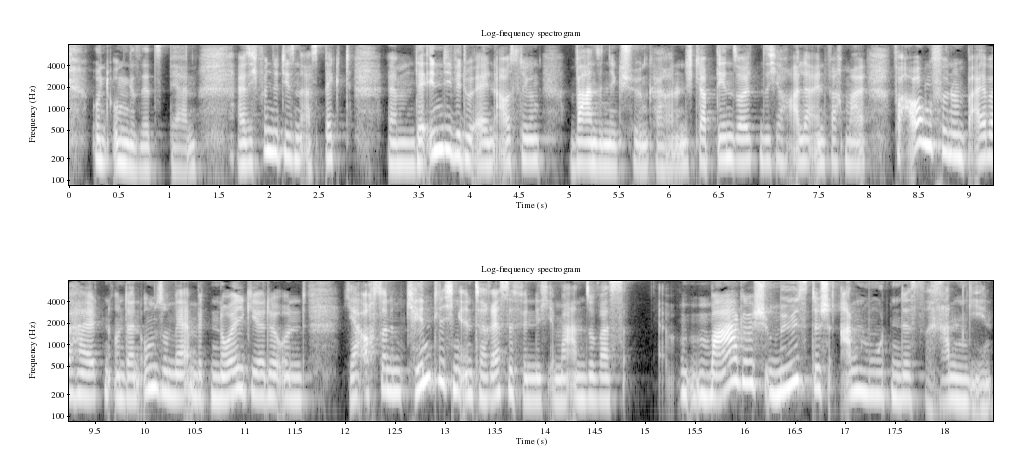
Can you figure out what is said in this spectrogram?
und umgesetzt werden. Also ich finde diesen Aspekt ähm, der individuellen Auslegung wahnsinnig schön, Karin. Und ich glaube, den sollten sich auch alle einfach mal vor Augen führen und beibehalten und dann umso mehr mit Neugierde und ja auch so einem kindlichen Interesse, finde ich, immer an sowas magisch, mystisch anmutendes Rangehen.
